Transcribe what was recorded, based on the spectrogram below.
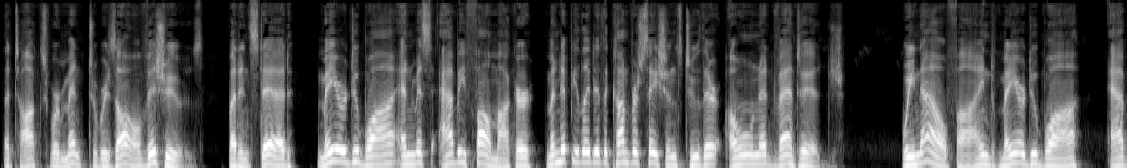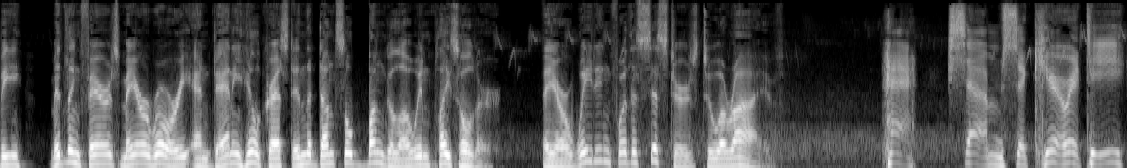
The talks were meant to resolve issues, but instead, Mayor Dubois and Miss Abby Falmacher manipulated the conversations to their own advantage. We now find Mayor Dubois, Abby, Middling Fair's Mayor Rory, and Danny Hillcrest in the Dunsel bungalow in Placeholder. They are waiting for the sisters to arrive. Ha! Some security.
